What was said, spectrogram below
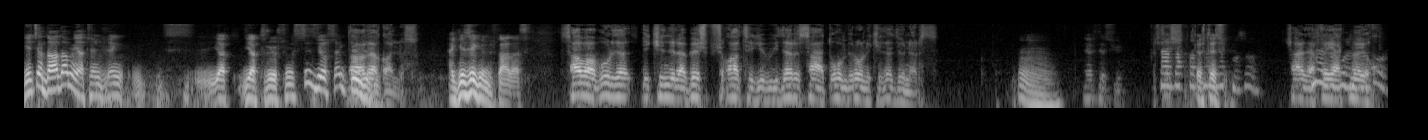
Gece dağda mı yatıyorsun, yat, yatırıyorsunuz siz yoksa gündüz Dağda kalıyorsun. Ha, gece gündüz dağdasın. Sabah burada ikindile 5.30-6 gibi gideriz. Saat 11-12'de döneriz. Hmm. Ertesi gün. Çardakta Ötesi. falan yapmaz abi. Çardakta yatma yok.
